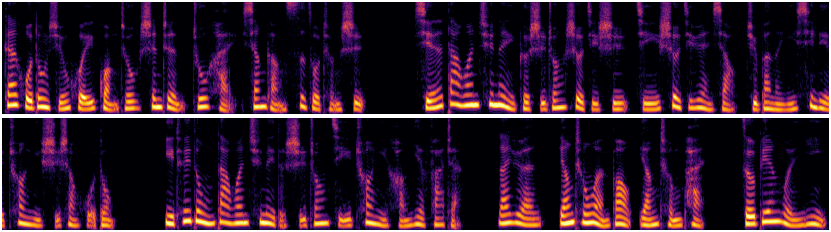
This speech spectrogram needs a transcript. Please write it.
该活动巡回广州、深圳、珠海、香港四座城市，携大湾区内各时装设计师及设计院校，举办了一系列创意时尚活动。以推动大湾区内的时装及创意行业发展。来源：羊城晚报羊城派，责编：文艺。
